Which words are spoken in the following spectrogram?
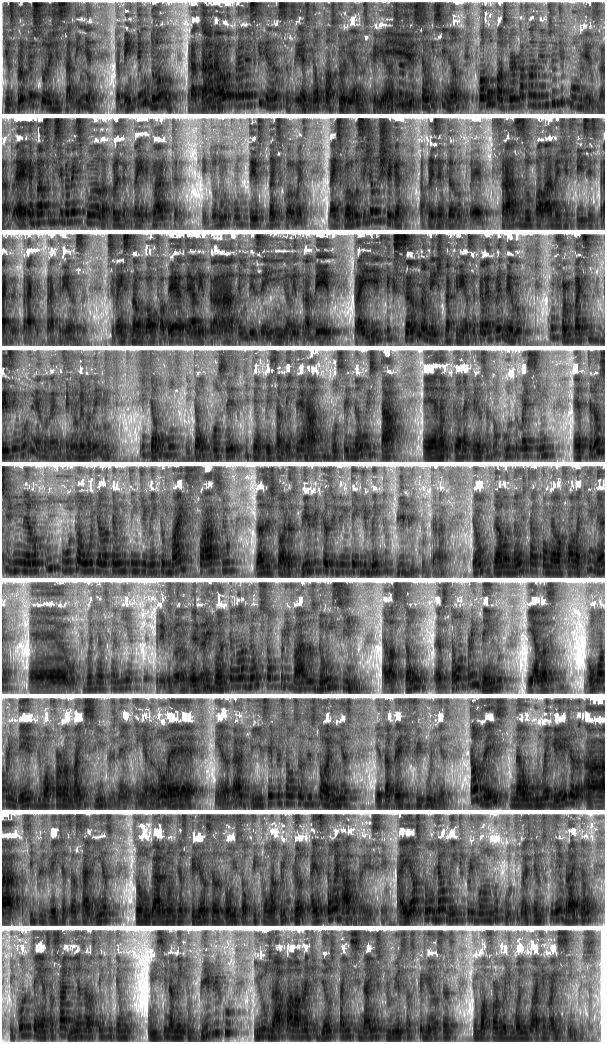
que as professoras de salinha também têm um dom para dar Sim. aula para as crianças. Eles estão pastoreando as crianças e Isso. estão ensinando como o pastor está fazendo isso de público. Exato. É, é basta observar na escola. Por exemplo, na- é claro que tem todo um contexto da escola, mas na escola você já não chega apresentando é, frases ou palavras difíceis para a criança. Você vai ensinar o alfabeto, é a letra A, tem um desenho, a letra B, para ir fixando na mente da criança para ela ir aprendendo conforme vai se desenvolvendo, né? Isso Sem aí. problema nenhum. Então, então você que tem um pensamento errado, você não está é, arrancando a criança do culto, mas sim é, transferindo ela para um culto onde ela tem um entendimento mais fácil das histórias bíblicas e do entendimento bíblico, tá? Então, ela não está, como ela fala aqui, né? é, o que você acha ali? Privando, É, né? privando, então elas não são privadas do ensino. Elas estão, elas estão aprendendo e elas vão aprender de uma forma mais simples, né? Quem era Noé, quem era Davi, sempre são essas historinhas e através de figurinhas. Talvez, em alguma igreja, a, simplesmente essas salinhas são lugares onde as crianças vão e só ficam lá brincando, aí elas estão erradas. Aí sim. Aí elas estão realmente privando do culto. Nós temos que lembrar, então, que quando tem essas salinhas, elas têm que ter um, um ensinamento bíblico e usar a palavra de Deus para ensinar e instruir essas crianças de uma forma, de uma linguagem mais simples.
